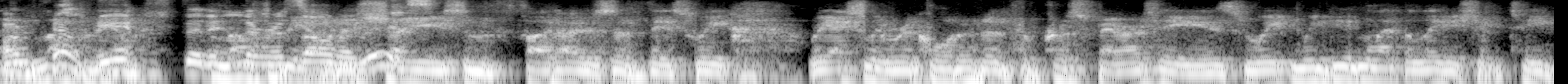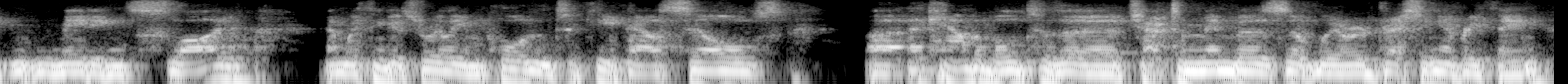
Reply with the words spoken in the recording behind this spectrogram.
I'm really interested in the result of this. show you some photos of this. We we actually recorded it for prosperity. Is we, we didn't let the leadership team meeting slide, and we think it's really important to keep ourselves uh, accountable to the chapter members that we're addressing everything.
